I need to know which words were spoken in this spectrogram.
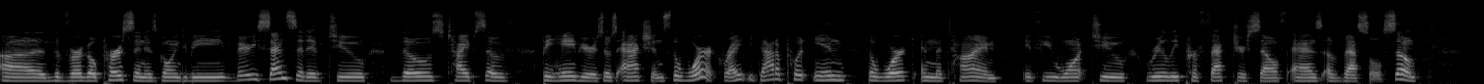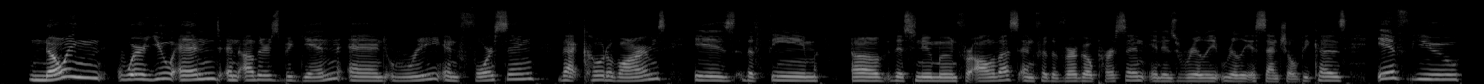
uh, the Virgo person is going to be very sensitive to those types of behaviors, those actions, the work, right? You got to put in the work and the time if you want to really perfect yourself as a vessel. So, knowing where you end and others begin and reinforcing that coat of arms is the theme of this new moon for all of us. And for the Virgo person, it is really, really essential because if you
